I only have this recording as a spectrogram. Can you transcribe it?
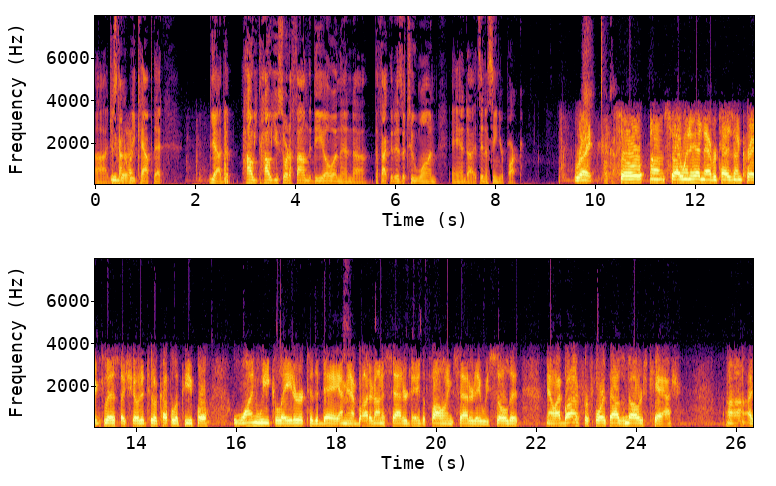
uh, just kind of recap that. Yeah, the how how you sort of found the deal, and then uh, the fact that it is a two one and uh, it's in a senior park. Right. Okay. So, um, so I went ahead and advertised on Craigslist. I showed it to a couple of people one week later to the day. I mean, I bought it on a Saturday. The following Saturday, we sold it. Now, I bought it for four thousand dollars cash. Uh, I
